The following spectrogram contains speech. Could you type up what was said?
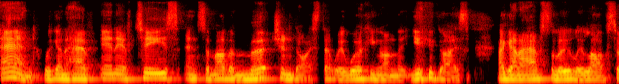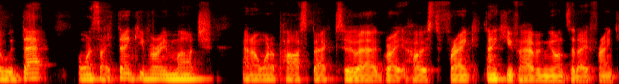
and we're going to have NFTs and some other merchandise that we're working on that you guys are going to absolutely love. So with that, I want to say thank you very much. And I want to pass back to our great host, Frank. Thank you for having me on today, Frank.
